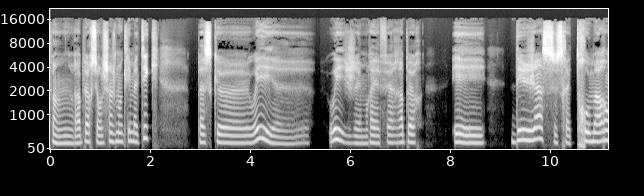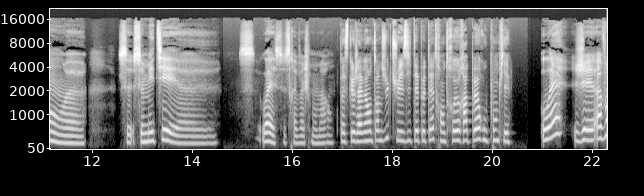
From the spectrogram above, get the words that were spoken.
Enfin, rappeur sur le changement climatique. Parce que, oui, euh, oui, j'aimerais faire rappeur. Et déjà, ce serait trop marrant, ce, métier. Ouais, ce serait vachement marrant. Parce que j'avais entendu que tu hésitais peut-être entre rappeur ou pompier. Ouais, j'ai avant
